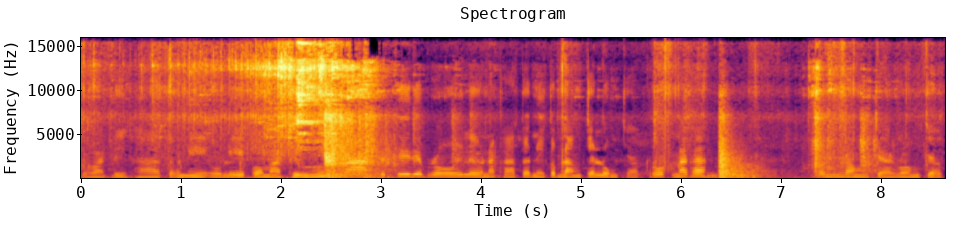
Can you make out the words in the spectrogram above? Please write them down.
สวัสดีค่ะ ตอนนี้โอเล่ก็มาถึงบ้านเป็นที่เรียบร้อยแล้วนะคะ ตอนนี้กำลังจะลงจากรถนะคะกำลังจะลงจาก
